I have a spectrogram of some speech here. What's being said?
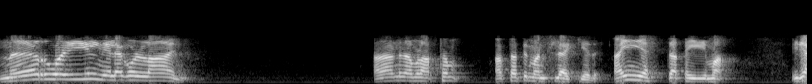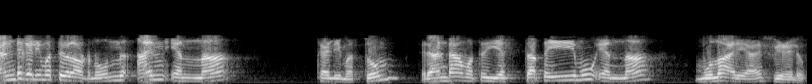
നേർവഴിയിൽ നിലകൊള്ളാൻ. അതാണ് നമ്മൾ അർത്ഥം അർത്ഥത്തിൽ മനസ്സിലാക്കിയത്. അയ്യസ്തീമ രണ്ട് കലിമത്തുകൾ അവിടെ ഒന്ന് അൻ എന്ന കലിമത്തും രണ്ടാമത്തെ യസ്തീമു എന്ന മുലാരിയായ ഫിഴലും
